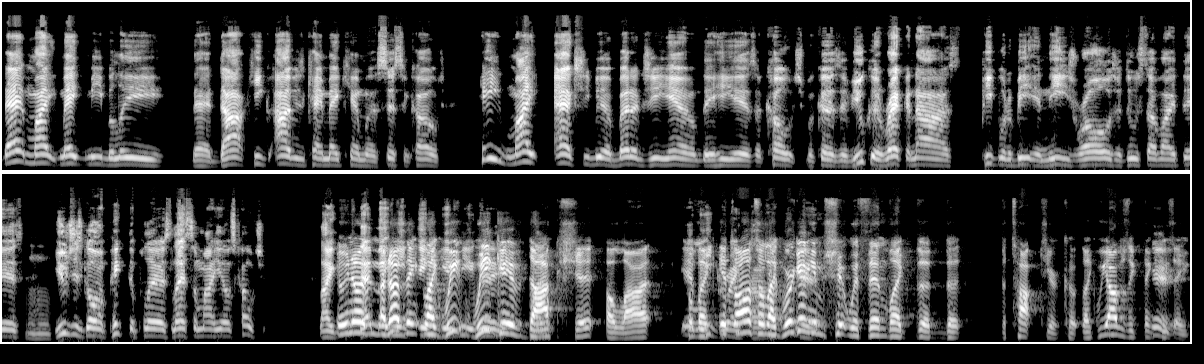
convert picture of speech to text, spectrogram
That might make me believe that Doc, he obviously can't make him an assistant coach. He might actually be a better GM than he is a coach because if you can recognize people to be in these roles and do stuff like this, Mhm. you just go and pick the players, let somebody else coach it. Like You know, that another thing, like we we give Doc shit a lot, Yeah, but like it's also Doc. like we're giving Yeah. him shit within like the the the top tier coach. Like we obviously think he's a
